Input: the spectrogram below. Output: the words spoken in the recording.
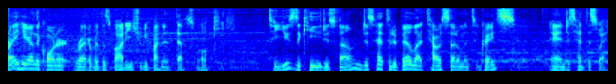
Right here in the corner, right over this body, you should be finding the Depths Well key. To use the key you just found, just head to the Belurat Tower Settlement Grace, and just head this way.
